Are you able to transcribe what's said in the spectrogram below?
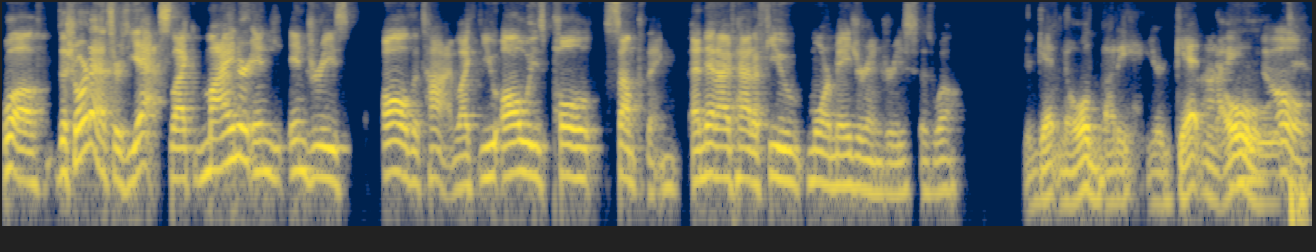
Well, the short answer is yes. Like minor in- injuries all the time. Like you always pull something, and then I've had a few more major injuries as well. You're getting old, buddy. You're getting I old. know.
